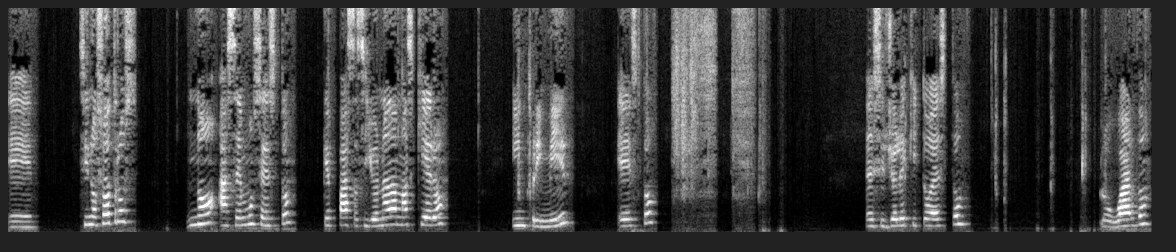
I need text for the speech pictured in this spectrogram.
eh, si nosotros no hacemos esto, ¿qué pasa? Si yo nada más quiero imprimir esto, es decir, yo le quito esto lo guardo,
